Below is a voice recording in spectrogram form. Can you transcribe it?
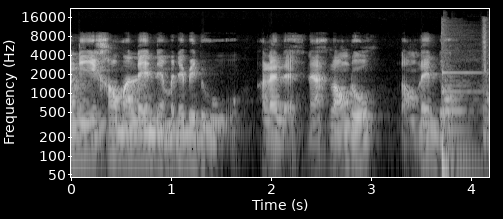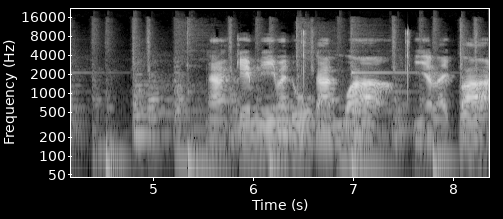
ันนี้เข้ามาเล่นเนี่ยไม่ได้ไปดูอะไรเลยนะ ลองดูลองเล่นดูนะเกมนี้มาดูกันว่ามีอะไรบ้าง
